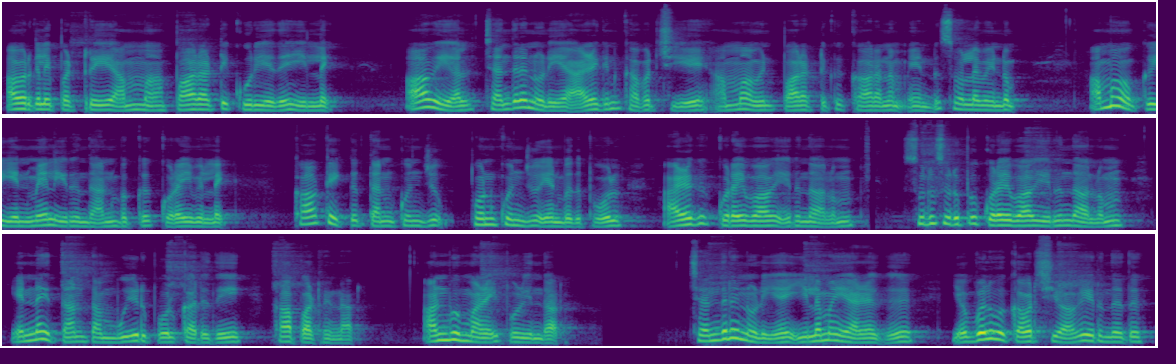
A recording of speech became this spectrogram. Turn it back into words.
அவர்களை பற்றி அம்மா பாராட்டி கூறியதே இல்லை. ஆகையால் சந்திரனுடைய அழகின் கவர்ச்சியே அம்மாவின் பாராட்டுக்கு காரணம் என்று சொல்ல வேண்டும். அம்மாவுக்கு என் மேல் இருந்த அன்புக்கு குறைவில்லை. காக்கைக்கு தன் குஞ்சு பொன் குஞ்சு என்பது போல் அழகு குறைவாக இருந்தாலும் சுறுசுறுப்பு குறைவாக இருந்தாலும் என்னைத்தான் தம் உயிர் போல் கருதி காப்பாற்றினார். அன்பு மழை பொழிந்தார். சந்திரனுடைய இளமை அழகு எவ்வளவு கவர்ச்சியாக இருந்தது?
